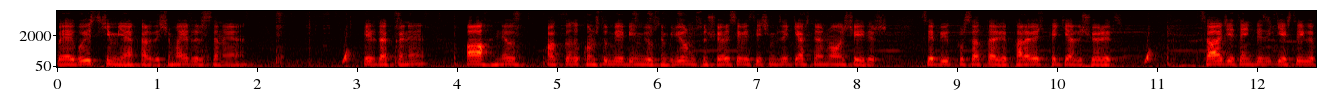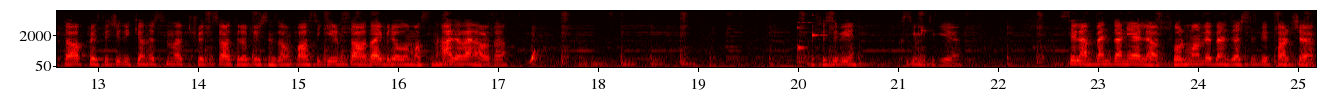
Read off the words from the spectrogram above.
Bu egoist kim ya kardeşim? Hayırdır sana ya? Bir dakika ne? Ah ne hakkında konuştuğumu bile bilmiyorsun. Biliyor musun? Şöhret seviyesi işimize gerçekten önemli olan şeydir. Size büyük fırsatlar ve para ve pekala şöhret. Sadece yeteneklerinizi geliştirerek daha prestijli dükkanları sınırlar şöhreti artırabilirsiniz. Ama bahsi girim daha aday bile olamazsın. Hadi lan orada. Sesi bir kısayım bir ya. Selam ben Daniela. Sorman ve benzersiz bir parça.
